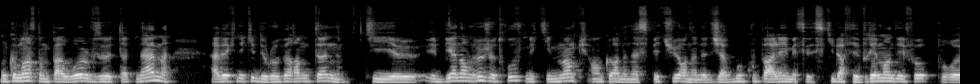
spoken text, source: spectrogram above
On commence donc par Wolves Tottenham avec une équipe de Wolverhampton qui euh, est bien dans le jeu, je trouve, mais qui manque encore d'un aspect tueur. On en a déjà beaucoup parlé, mais c'est ce qui leur fait vraiment défaut pour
